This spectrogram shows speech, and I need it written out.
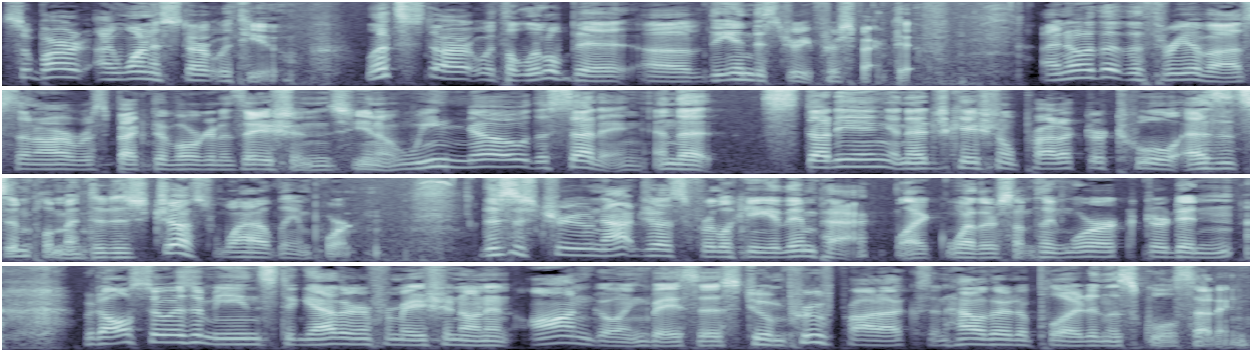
So, Bart, I want to start with you. Let's start with a little bit of the industry perspective. I know that the three of us in our respective organizations, you know, we know the setting and that studying an educational product or tool as it's implemented is just wildly important. This is true not just for looking at impact, like whether something worked or didn't, but also as a means to gather information on an ongoing basis to improve products and how they're deployed in the school setting.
